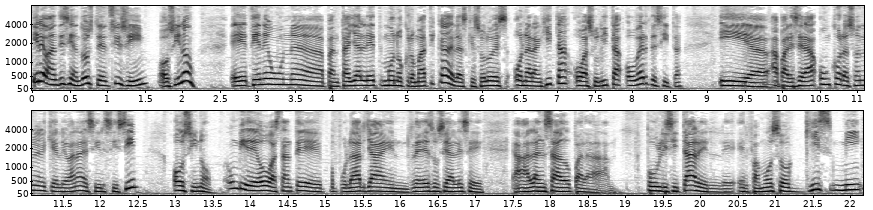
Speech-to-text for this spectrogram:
y le van diciendo a usted si sí o si no. Eh, tiene una pantalla LED monocromática de las que solo es o naranjita o azulita o verdecita y eh, aparecerá un corazón en el que le van a decir si sí o si no. Un video bastante popular ya en redes sociales se ha lanzado para publicitar el, el famoso Gizmi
